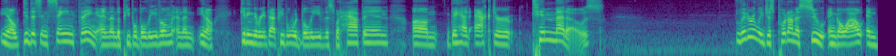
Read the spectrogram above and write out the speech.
you know did this insane thing," and then the people believe him, and then you know, getting the re- that people would believe this would happen. Um, they had actor Tim Meadows literally just put on a suit and go out and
